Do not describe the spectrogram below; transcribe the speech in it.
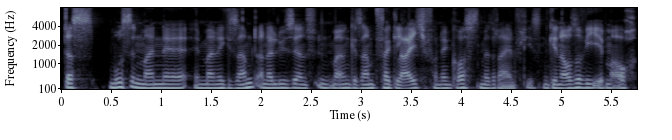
das muss in meine, in meine Gesamtanalyse, in meinen Gesamtvergleich von den Kosten mit reinfließen. Genauso wie eben auch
